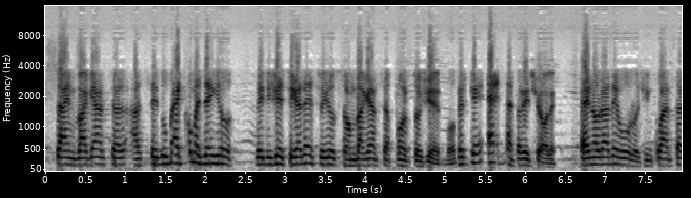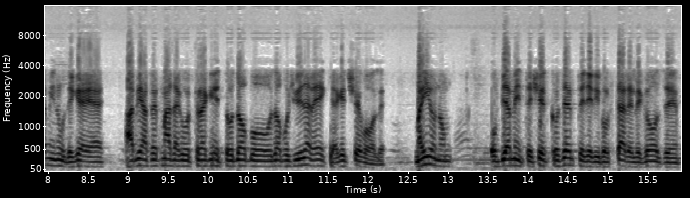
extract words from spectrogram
sta in vacanza a Setubal, è come se io vi dicessi che adesso io sto in vacanza a Porto Cervo, perché eh, tanto che ci vuole, è un'ora di volo, 50 minuti, che è la prima fermata col traghetto dopo, dopo Civitavecchia, che ci vuole? Ma io non, ovviamente cerco sempre di riportare le cose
